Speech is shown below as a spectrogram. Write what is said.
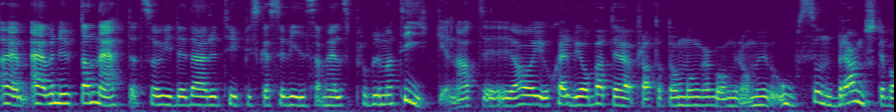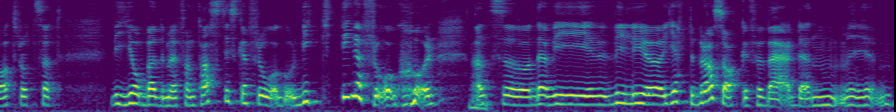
eh, Även utan nätet så är det där den typiska civilsamhällsproblematiken. Att eh, jag har ju själv jobbat, det har jag pratat om många gånger, om hur osund bransch det var trots att vi jobbade med fantastiska frågor, viktiga frågor. Mm. Alltså där vi ville göra jättebra saker för världen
